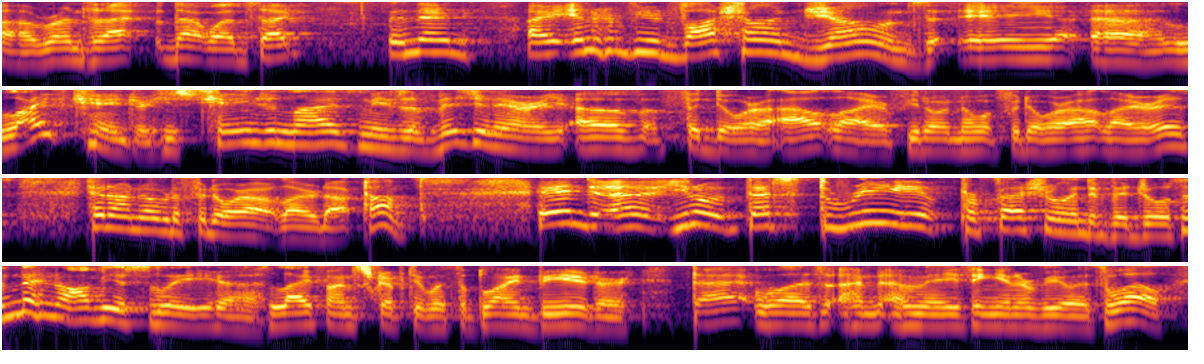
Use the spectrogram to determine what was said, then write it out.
uh, runs that that website. And then I interviewed Vashon Jones, a uh, life changer. He's changing lives and he's a visionary of Fedora Outlier. If you don't know what Fedora Outlier is, head on over to fedoraoutlier.com. And, uh, you know, that's three professional individuals. And then obviously, uh, Life Unscripted with the Blind Beater. That was an amazing interview as well.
